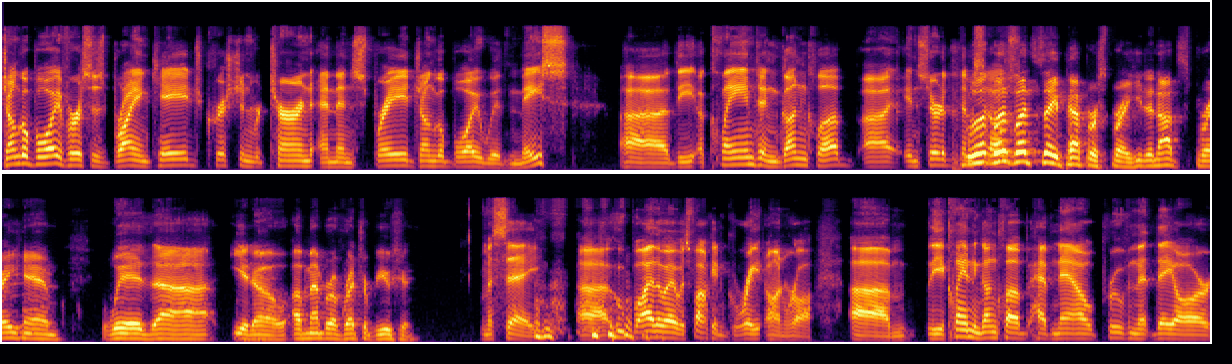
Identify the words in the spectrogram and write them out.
Jungle Boy versus Brian Cage. Christian returned and then sprayed Jungle Boy with mace. Uh, the acclaimed and Gun Club uh, inserted themselves. Let, us say pepper spray. He did not spray him with, uh, you know, a member of Retribution. Massey, uh, who, by the way, was fucking great on Raw. Um, the acclaimed and Gun Club have now proven that they are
